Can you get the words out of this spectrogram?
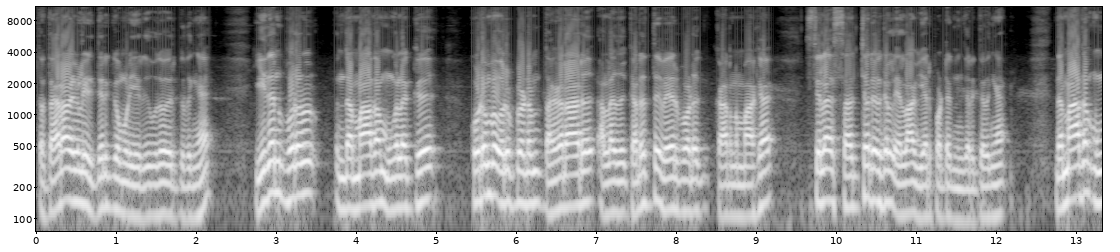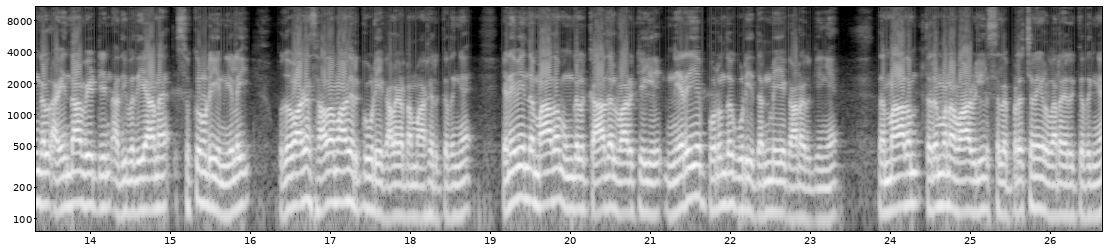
த- தகராறுகளை தீர்க்க முடியுது உதவி இருக்குதுங்க இதன் பொருள் இந்த மாதம் உங்களுக்கு குடும்ப உறுப்பினரும் தகராறு அல்லது கருத்து வேறுபாடு காரணமாக சில சச்சரவுகள் எல்லாம் ஏற்பட்டு நீங்கள் இருக்குதுங்க இந்த மாதம் உங்கள் ஐந்தாம் வீட்டின் அதிபதியான சுக்கனுடைய நிலை பொதுவாக சாதமாக இருக்கக்கூடிய காலகட்டமாக இருக்குதுங்க. எனவே இந்த மாதம் உங்கள் காதல் வாழ்க்கையில் நிறைய பொருந்தக்கூடிய தன்மையை காண இருக்கீங்க. இந்த மாதம் திருமண வாழ்வில் சில பிரச்சனைகள் வர இருக்குதுங்க.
